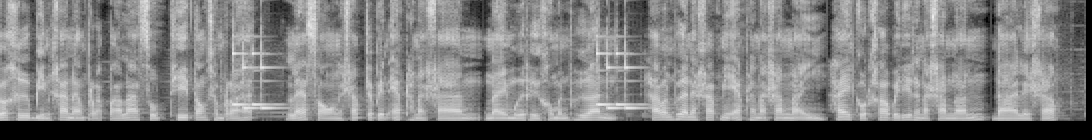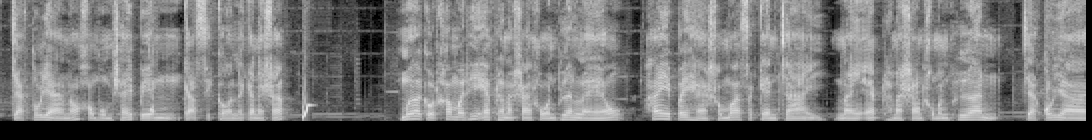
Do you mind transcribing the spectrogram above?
ก็คือบินค่าน้ำประปาล่าสุดที่ต้องชำระ และสองนะครับ จะเป็นแอปธนาคารในมือถือของเพื่อนๆถ้าเพื่อนๆนะครับ มีแอปธนาคารไหน ให้กดเข้าไปที่ธนาคารนั้นได้เลยครับ จากตัวอย่างเนาะของผมใช้เป็นกสิกรแล้วกันนะครับ เมื่อกดเข้ามาที่แอปธนาคารของเพื่อนๆแล้ว ให้ไปหาคำว่าสแกนจ่ายในแอปธนาคารของเพื่อนๆ จากตัวอย่าง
